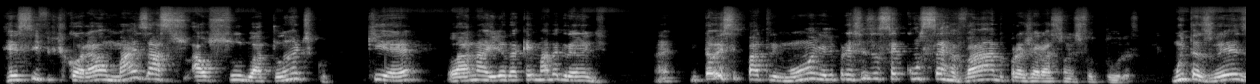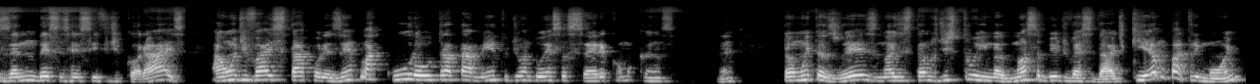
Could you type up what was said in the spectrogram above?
Recife de Coral mais ao sul do Atlântico, que é lá na Ilha da Queimada Grande. Né? Então, esse patrimônio ele precisa ser conservado para gerações futuras. Muitas vezes é num desses recifes de corais aonde vai estar, por exemplo, a cura ou o tratamento de uma doença séria como câncer. Né? Então, muitas vezes, nós estamos destruindo a nossa biodiversidade, que é um patrimônio,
